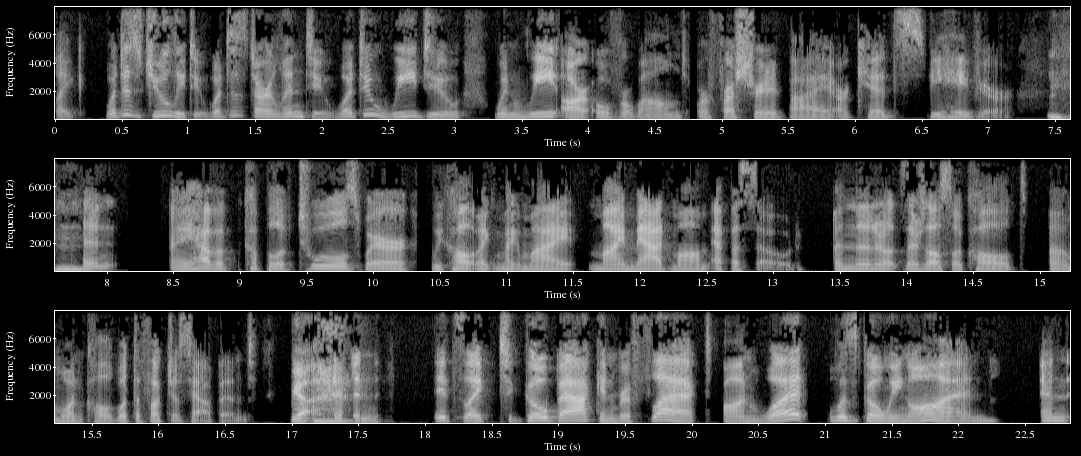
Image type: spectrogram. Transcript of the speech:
Like what does julie do? What does darlynn do? What do we do when we are overwhelmed or frustrated by our kids behavior? Mm-hmm. and i have a couple of tools where we call it like my my my mad mom episode. And then there's also called um, one called what the fuck just happened yeah. And it's like to go back and reflect on what was going on And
